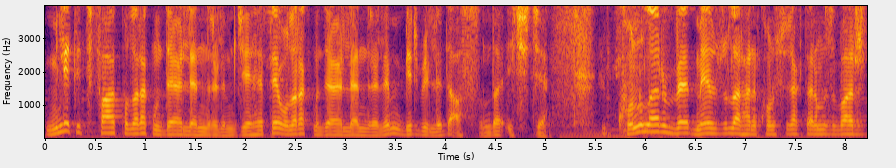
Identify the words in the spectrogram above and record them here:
Millet İttifakı olarak mı değerlendirelim, CHP olarak mı değerlendirelim birbiriyle de aslında iç içe. Konular ve mevzular hani konuşacaklarımız var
